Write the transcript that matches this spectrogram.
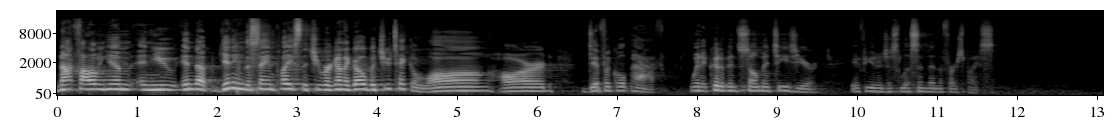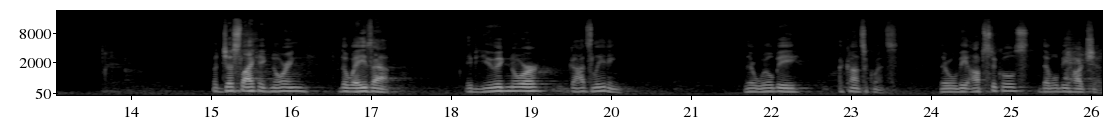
not following Him and you end up getting the same place that you were going to go, but you take a long, hard, difficult path when it could have been so much easier if you'd have just listened in the first place. But just like ignoring the Waze app, if you ignore God's leading, there will be a consequence. There will be obstacles, there will be hardship.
